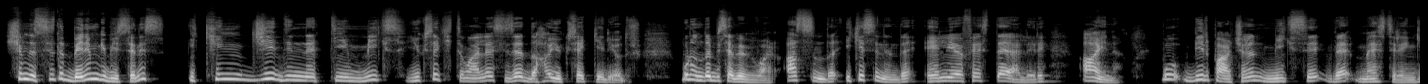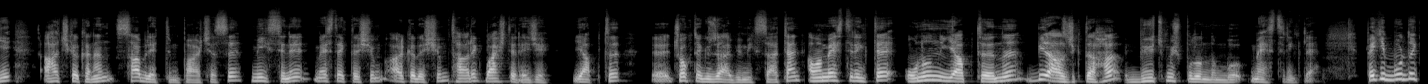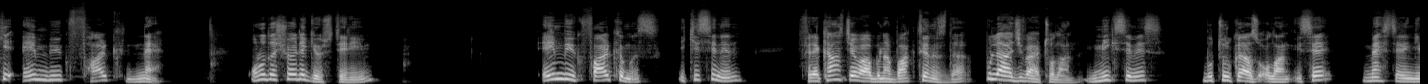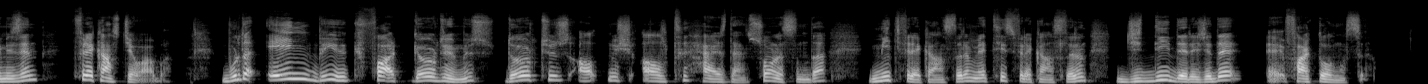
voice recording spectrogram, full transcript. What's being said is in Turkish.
Şimdi siz de benim gibiyseniz ikinci dinlettiğim mix yüksek ihtimalle size daha yüksek geliyordur. Bunun da bir sebebi var. Aslında ikisinin de LUFS değerleri aynı. Bu bir parçanın mixi ve masteringi Ağaç Kaka'nın Sabrettim parçası. Mixini meslektaşım, arkadaşım Tarık Başdereci yaptı. Ee, Çok da güzel bir mix zaten. Ama mastering'de onun yaptığını birazcık daha büyütmüş bulundum bu masteringle. Peki buradaki en büyük fark ne? Onu da şöyle göstereyim. En büyük farkımız ikisinin frekans cevabına baktığınızda bu lacivert olan miximiz, bu turkuaz olan ise masteringimizin frekans cevabı. Burada en büyük fark gördüğümüz 466 Hz'den sonrasında mid frekansların ve tiz frekansların ciddi derecede e, farklı olması.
